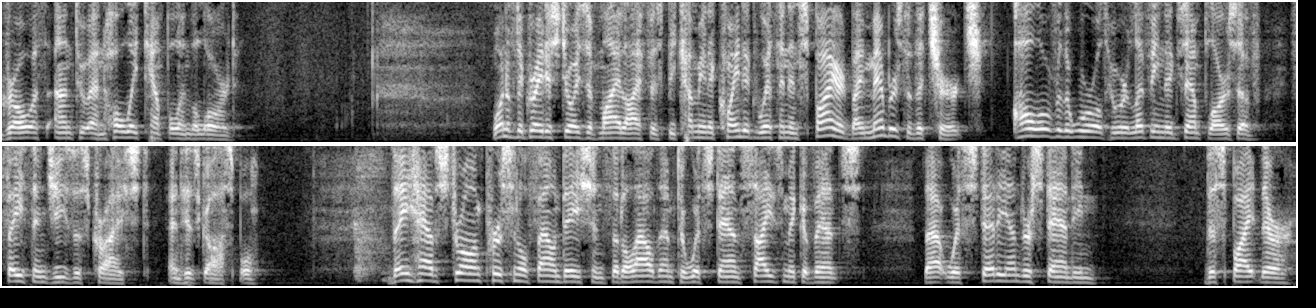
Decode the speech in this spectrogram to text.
groweth unto an holy temple in the Lord. One of the greatest joys of my life is becoming acquainted with and inspired by members of the church all over the world who are living exemplars of faith in Jesus Christ and His gospel. They have strong personal foundations that allow them to withstand seismic events that, with steady understanding, despite their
